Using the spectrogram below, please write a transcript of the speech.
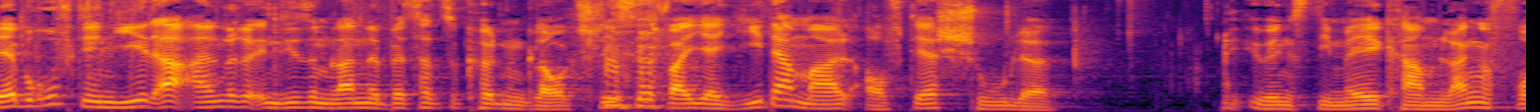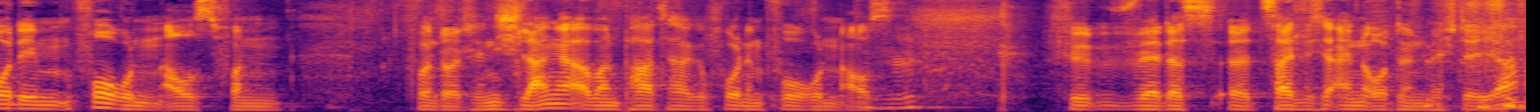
der Beruf, den jeder andere in diesem Lande besser zu können glaubt. Schließlich war ja jeder mal auf der Schule. Übrigens, die Mail kam lange vor dem Vorrunden aus von, von Deutschland. Nicht lange, aber ein paar Tage vor dem Vorrunden aus. Für wer das äh, zeitlich einordnen möchte, ja?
